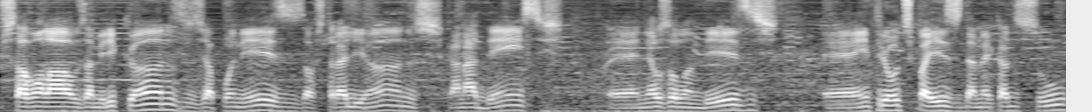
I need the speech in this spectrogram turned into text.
Estavam lá os americanos, os japoneses, australianos, canadenses, é, neozelandeses, é, entre outros países da América do Sul.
